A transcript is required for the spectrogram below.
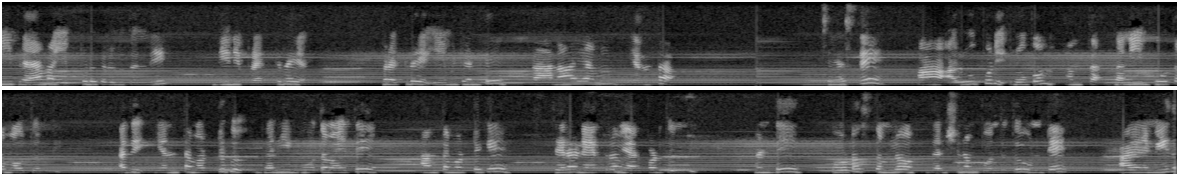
ఈ ప్రేమ ఎప్పుడు కలుగుతుంది? దీని ప్రక్రియ ప్రక్రియ ఏమిటంటే ప్రాణాయామం ఎంత చేస్తే ఆ అరూపుడి రూపం అంత ఘనీభూతమవుతుంది. అది ఎంత మట్టుకు ఘనీభూతమైతే అంత మట్టుకే స్థిర నేత్రం ఏర్పడుతుంది. అంటే కోటస్థంలో దర్శనం పొందుతూ ఉంటే ఆయన మీద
